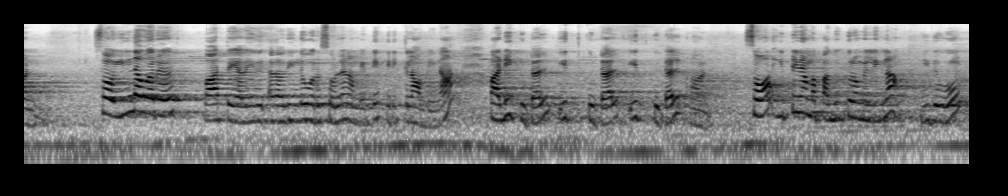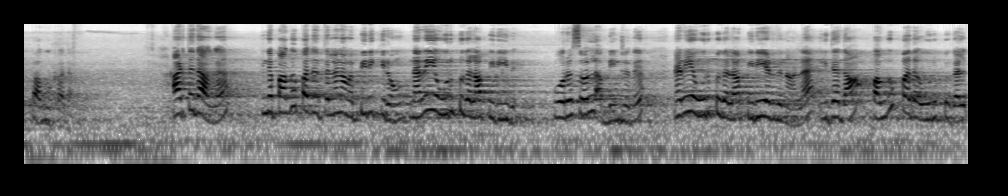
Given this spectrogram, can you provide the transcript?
ஆன் ஸோ இந்த ஒரு வார்த்தை அதை அதாவது இந்த ஒரு சொல்லை நம்ம எப்படி பிரிக்கலாம் அப்படின்னா படி குட்டல் இத் குட்டல் இத் குட்டல் ஆன் ஸோ இப்படி நம்ம பகுக்கிறோம் இல்லைங்களா? இதுவும் பகுப்பதம். அடுத்ததாக இந்த பகுப்பதத்தில் நம்ம பிரிக்கிறோம். நிறைய உறுப்புகளாக பிரியுது. ஒரு சொல் அப்படின்றது நிறைய உறுப்புகளாக பிரியறதுனால இதை தான் பகுப்பத உறுப்புகள்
